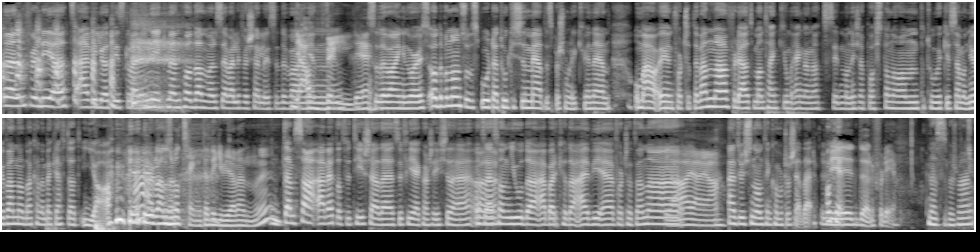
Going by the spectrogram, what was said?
Men fordi at jeg vil jo at vi skal være unike, men podene våre er veldig forskjellige, så det var Ja, ingen, veldig. så det var ingen worries. Og det var noen som spurte, jeg tok ikke med det spørsmålet i Q&A-en, om jeg og Øyunn fortsatt er venner, fordi at man tenker jo med en gang at siden man ikke har posta noen på to uker, så er man jo venner, da kan jeg bekrefte at ja. vi Er det noen som har tenkt at ikke vi er venner? De sa, jeg vet at Fetisha er det, Sofie er kanskje ikke det. Altså, jeg er sånn, jo da, jeg bare kødda, vi er fortsatt venner. Ja, ja, ja. Jeg tror ikke noen ting kommer til å skje der. Okay. Vi dør for de. Neste spørsmål.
